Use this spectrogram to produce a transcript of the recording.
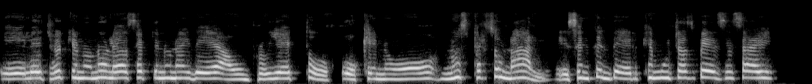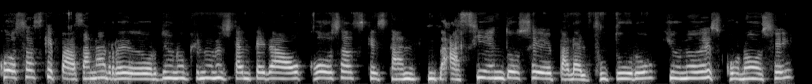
El hecho de que uno no le acepten una idea o un proyecto o que no, no es personal, es entender que muchas veces hay cosas que pasan alrededor de uno que uno no está enterado, cosas que están haciéndose para el futuro que uno desconoce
